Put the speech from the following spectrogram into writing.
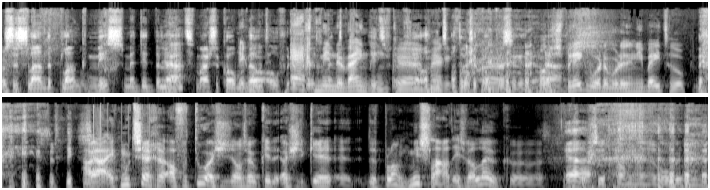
ze slaan de plank mis met dit beleid, maar ze komen wel over de brug. echt minder wijn drinken, merk ik toch. Uh, want de spreekwoorden worden er niet beter op. nou ja, ik moet zeggen, af en toe als je dan zo als je een keer eh, de plank mislaat, is wel leuk uh, ja. op zich van uh, Robin.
